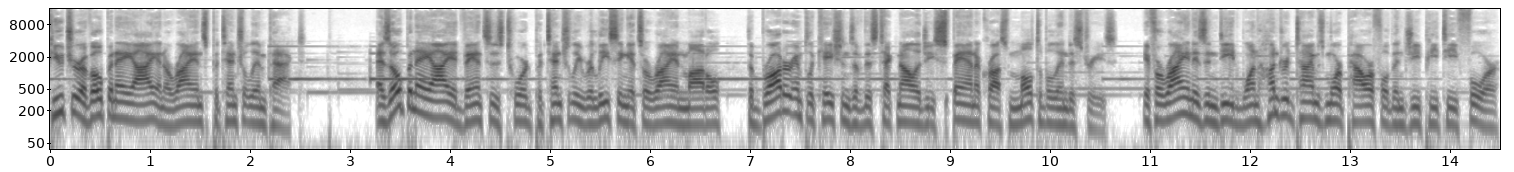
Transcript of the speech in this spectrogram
Future of OpenAI and Orion's potential impact. As OpenAI advances toward potentially releasing its Orion model, the broader implications of this technology span across multiple industries. If Orion is indeed 100 times more powerful than GPT-4,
